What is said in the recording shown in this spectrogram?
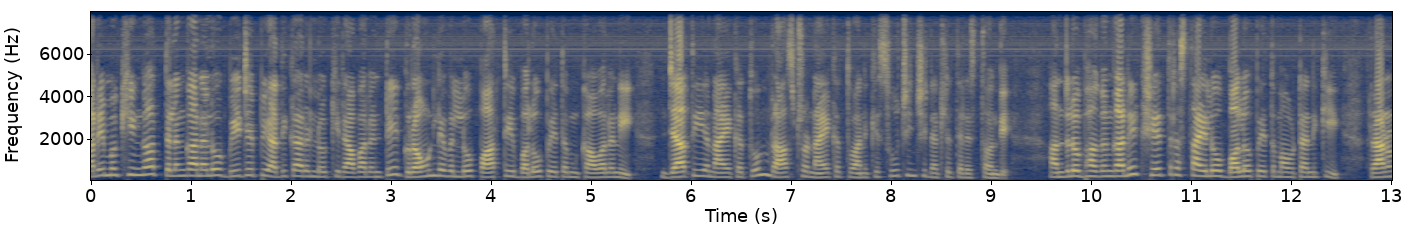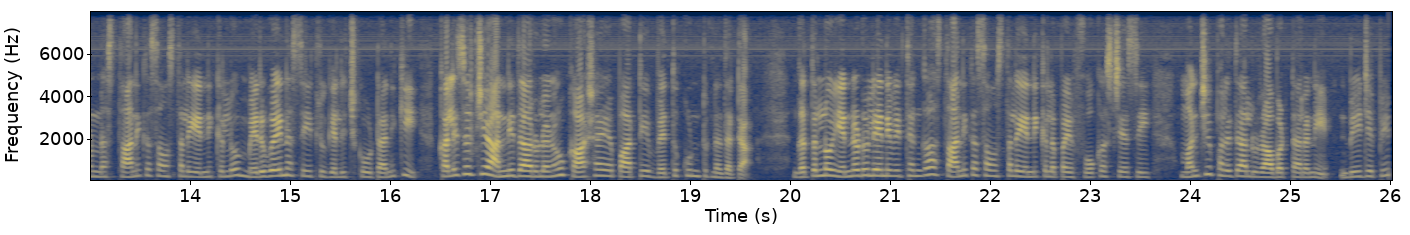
మరి ముఖ్యంగా తెలంగాణలో బీజేపీ అధికారంలోకి రావాలంటే గ్రౌండ్ లెవెల్లో పార్టీ బలోపేతం కావాలని జాతీయ నాయకత్వం రాష్ట్ర నాయకత్వానికి సూచించినట్లు తెలుస్తోంది. అందులో భాగంగానే క్షేత్రస్థాయిలో బలోపేతం అవటానికి రానున్న స్థానిక సంస్థల ఎన్నికల్లో మెరుగైన సీట్లు గెలుచుకోవటానికి కలిసొచ్చే అన్ని దారులను కాషాయ పార్టీ వెతుక్కుంటున్నదట. గతంలో ఎన్నడూ లేని విధంగా స్థానిక సంస్థల ఎన్నికలపై ఫోకస్ చేసి మంచి ఫలితాలు రాబట్టాలని బీజేపీ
